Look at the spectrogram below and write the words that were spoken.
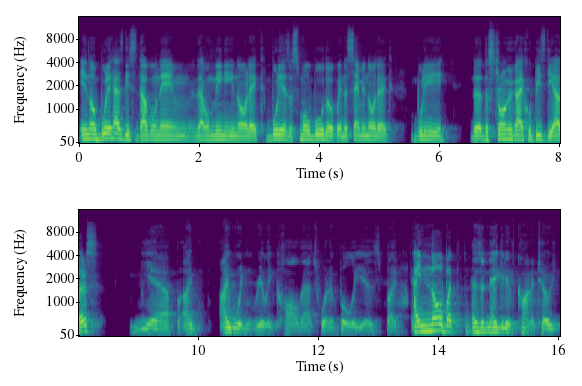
you know bully has this double name double meaning you know like bully is a small bulldog and the same you know like bully the the stronger guy who beats the others Yeah, I I wouldn't really call that's what a bully is, but I know, but has a negative connotation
